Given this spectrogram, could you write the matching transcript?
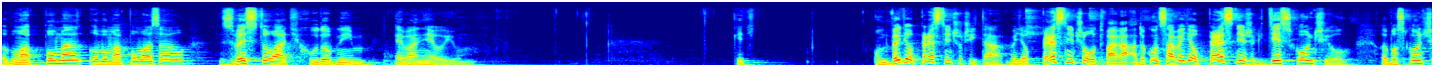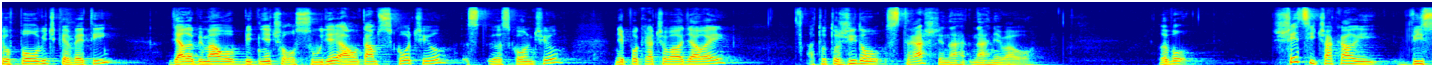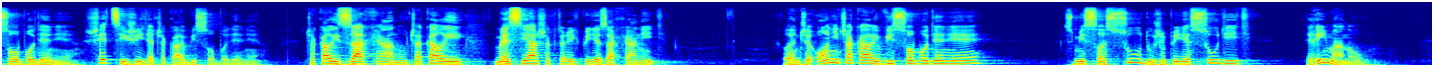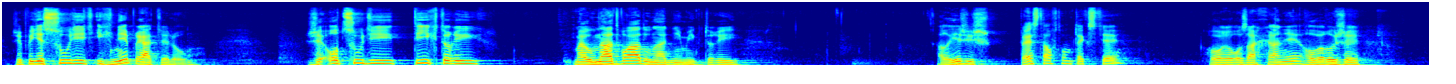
Lebo ma, poma- lebo ma pomazal zvestovať chudobným evanelium. Keď on vedel presne, čo číta, vedel presne, čo otvára a dokonca vedel presne, že kde skončil. Lebo skončil v polovičke vety, ďalej by malo byť niečo o súde a on tam skočil, skončil nepokračoval ďalej. A toto Židov strašne nahnevalo. Lebo všetci čakali vyslobodenie. Všetci Židia čakali vyslobodenie. Čakali záchranu, čakali Mesiáša, ktorý ich príde zachrániť. Lenže oni čakali vyslobodenie v zmysle súdu, že príde súdiť Rímanov. Že príde súdiť ich nepriateľov. Že odsúdi tých, ktorí majú nadvládu nad nimi, ktorí... Ale Ježiš prestal v tom texte, hovoril o záchrane, hovoril, že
